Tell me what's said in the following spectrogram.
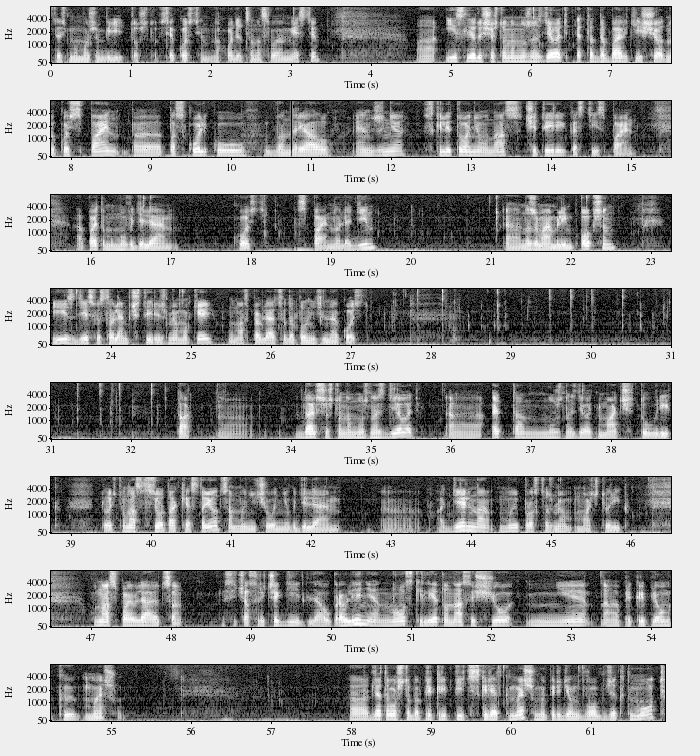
То есть мы можем видеть то, что все кости находятся на своем месте. А, и следующее, что нам нужно сделать, это добавить еще одну кость spine, поскольку в Unreal Engine в скелетоне у нас 4 кости spine. Поэтому мы выделяем кость spine 01 Э, нажимаем Limp Option и здесь выставляем 4. Жмем ОК, у нас появляется дополнительная кость. Так, дальше что нам нужно сделать? Э, это нужно сделать Match to Rig. То есть у нас все так и остается, мы ничего не выделяем отдельно, мы просто жмем Match to Rig. У нас появляются сейчас рычаги для управления, но скелет у нас еще не а, прикреплен к мешу. А, для того, чтобы прикрепить скелет к мешу, мы перейдем в Object Mode.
